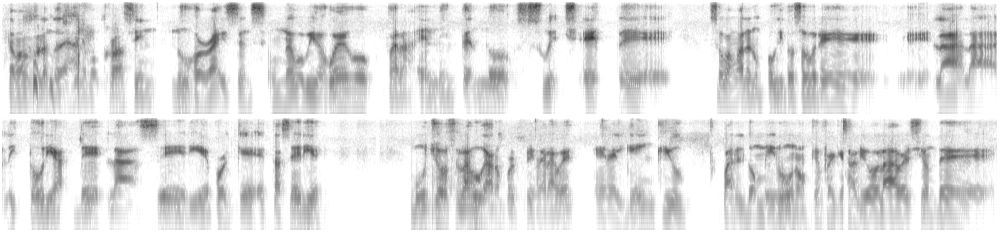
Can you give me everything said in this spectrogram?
Estamos hablando de Animal Crossing New Horizons, un nuevo videojuego para el Nintendo Switch. Este, so vamos a hablar un poquito sobre eh, la, la, la historia de la serie, porque esta serie Muchos la jugaron por primera vez en el GameCube para el 2001, que fue que salió la versión de,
